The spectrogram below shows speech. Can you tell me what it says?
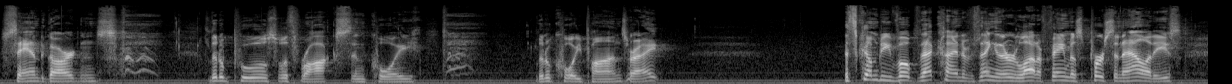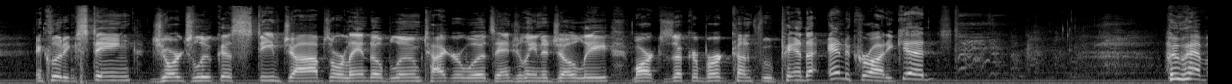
sand gardens, little pools with rocks and koi, little koi ponds, right? It's come to evoke that kind of thing. There are a lot of famous personalities including Sting, George Lucas, Steve Jobs, Orlando Bloom, Tiger Woods, Angelina Jolie, Mark Zuckerberg, Kung Fu Panda, and a Karate Kid, who have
